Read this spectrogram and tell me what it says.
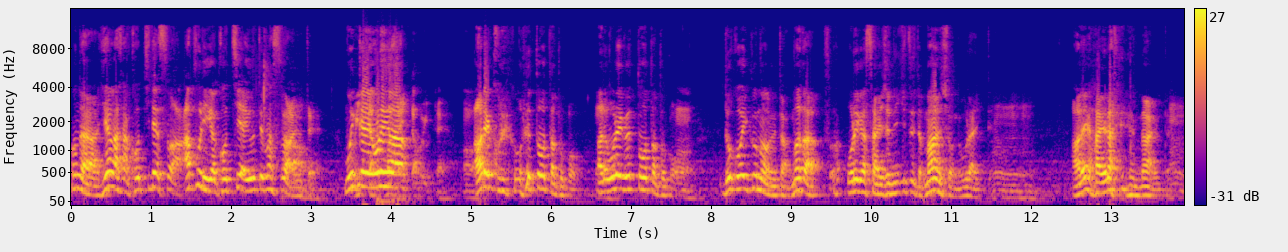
ほんだら「平川さんこっちですわ。アプリがこっちや言うてますわ」言うて。もう一回俺行があれこれ俺通ったとこ、うん。あれ俺が通ったとこ、うん。どこ行くの言うたらまだそ俺が最初に行き着いたマンションの裏行って、あれ入られへんなみたいな、うん。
